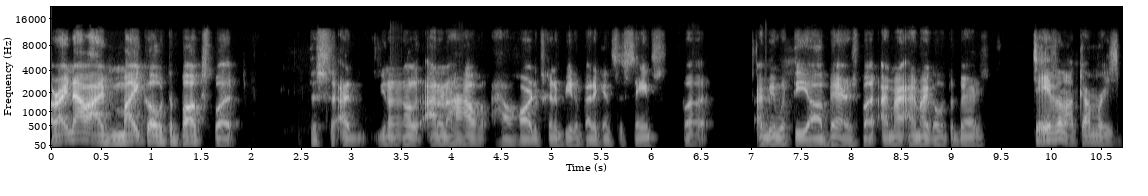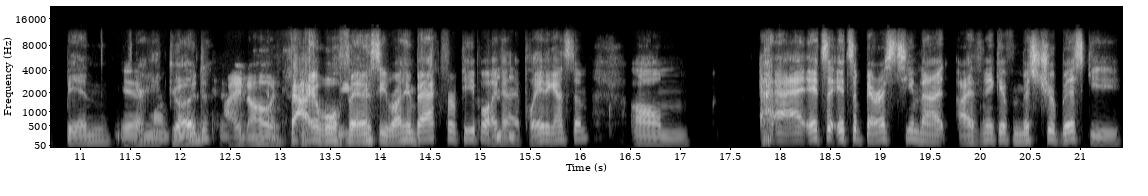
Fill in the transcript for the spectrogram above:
right now I might go with the Bucs, but this I you know I don't know how how hard it's going to be to bet against the Saints, but I mean with the uh, Bears, but I might I might go with the Bears. David Montgomery's been Yeah, very Montgomery good. too. I know a it's valuable fantasy running back for people. Like I played against him. Um, it's a it's a Bears team that I think if Mitch Trubisky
